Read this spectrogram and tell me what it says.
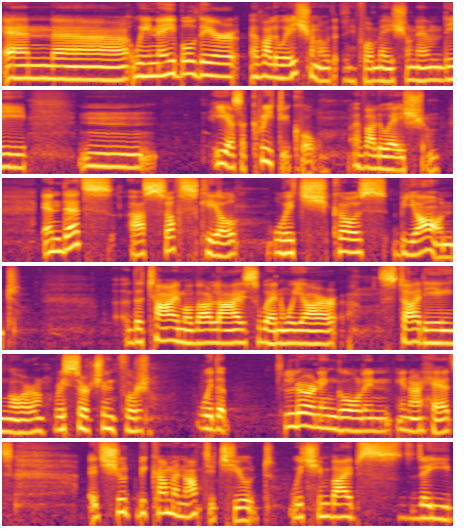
and uh, we enable their evaluation of that information and the mm, yes a critical evaluation. And that's a soft skill which goes beyond the time of our lives when we are studying or researching for with a learning goal in, in our heads. It should become an attitude which imbibes the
